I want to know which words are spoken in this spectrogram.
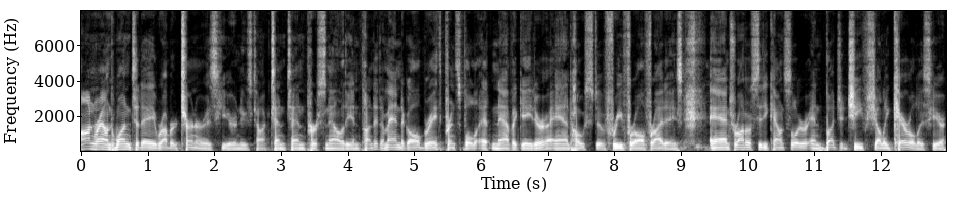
On round one today, Robert Turner is here, News Talk 1010 personality and pundit. Amanda Galbraith, principal at Navigator and host of Free for All Fridays. And Toronto City Councillor and Budget Chief Shelley Carroll is here.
